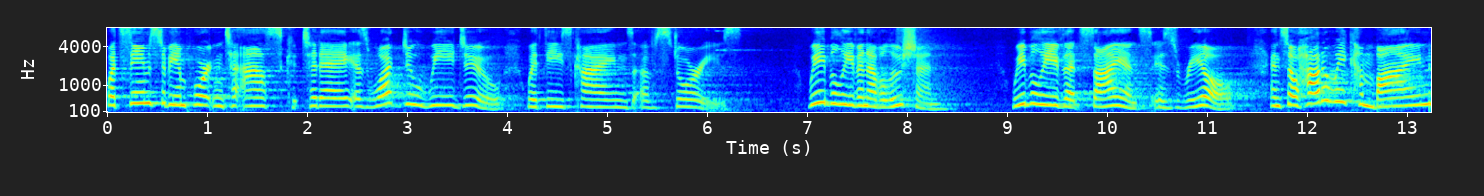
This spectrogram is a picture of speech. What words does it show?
What seems to be important to ask today is what do we do with these kinds of stories? We believe in evolution. We believe that science is real. And so, how do we combine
